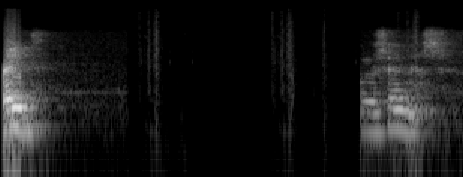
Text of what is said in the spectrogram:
はい。おしゃいなし。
